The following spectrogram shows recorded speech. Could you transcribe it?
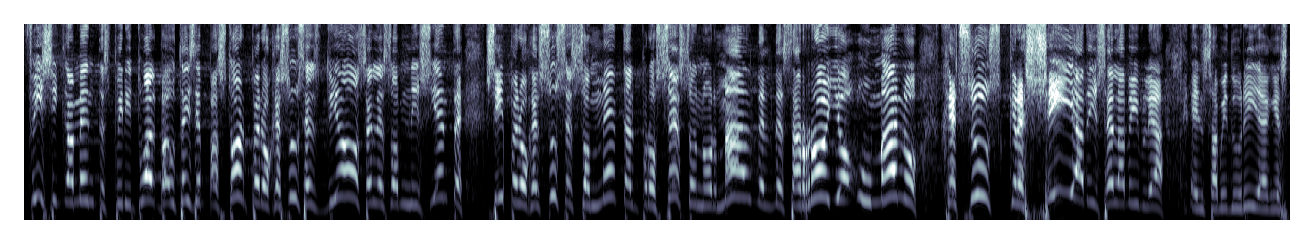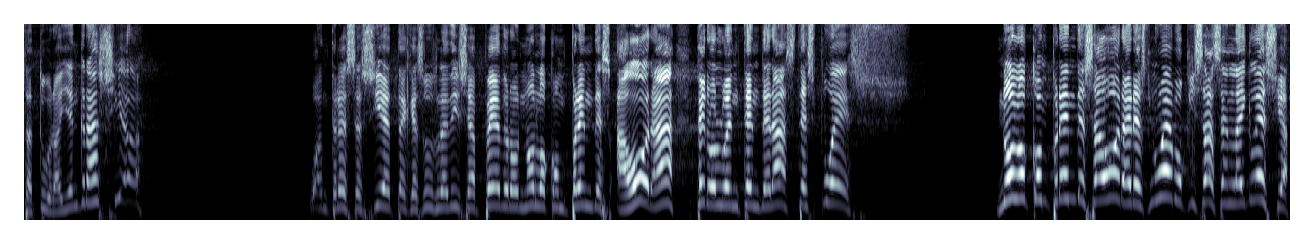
físicamente, espiritual. Usted dice, pastor, pero Jesús es Dios, Él es omnisciente. Sí, pero Jesús se somete al proceso normal del desarrollo humano. Jesús crecía, dice la Biblia, en sabiduría, en estatura y en gracia. Juan 13, 7, Jesús le dice a Pedro, no lo comprendes ahora, pero lo entenderás después. No lo comprendes ahora, eres nuevo quizás en la iglesia,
